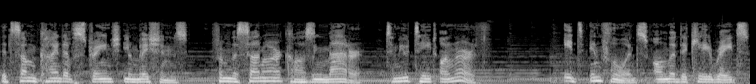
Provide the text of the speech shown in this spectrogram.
that some kind of strange emissions from the sun are causing matter to mutate on Earth. Its influence on the decay rates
